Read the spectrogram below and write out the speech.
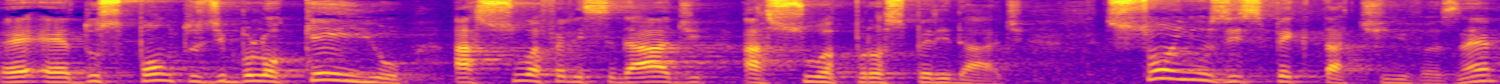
é, é, dos pontos de bloqueio à sua felicidade, à sua prosperidade. Sonhos e expectativas, né?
